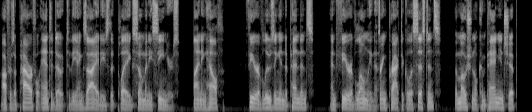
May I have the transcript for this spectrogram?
offers a powerful antidote to the anxieties that plague so many seniors. Declining health, fear of losing independence, and fear of loneliness. Bring practical assistance, emotional companionship,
